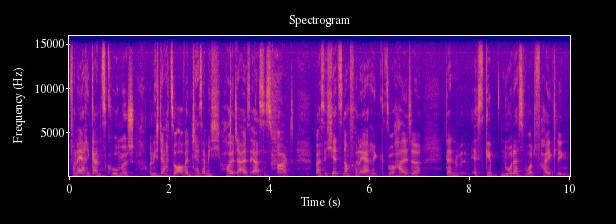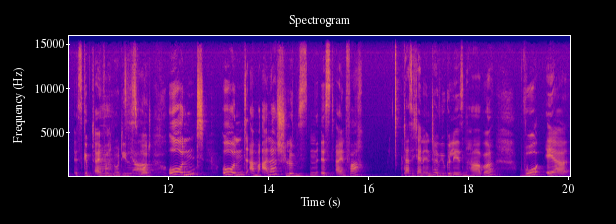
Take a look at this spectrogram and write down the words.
von Erik ganz komisch. Und ich dachte so, oh, wenn Tessa mich heute als erstes fragt, was ich jetzt noch von Erik so halte, dann es gibt nur das Wort Feigling. Es gibt einfach mm, nur dieses ja. Wort. Und, und am allerschlimmsten ist einfach, dass ich ein Interview gelesen habe, wo er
